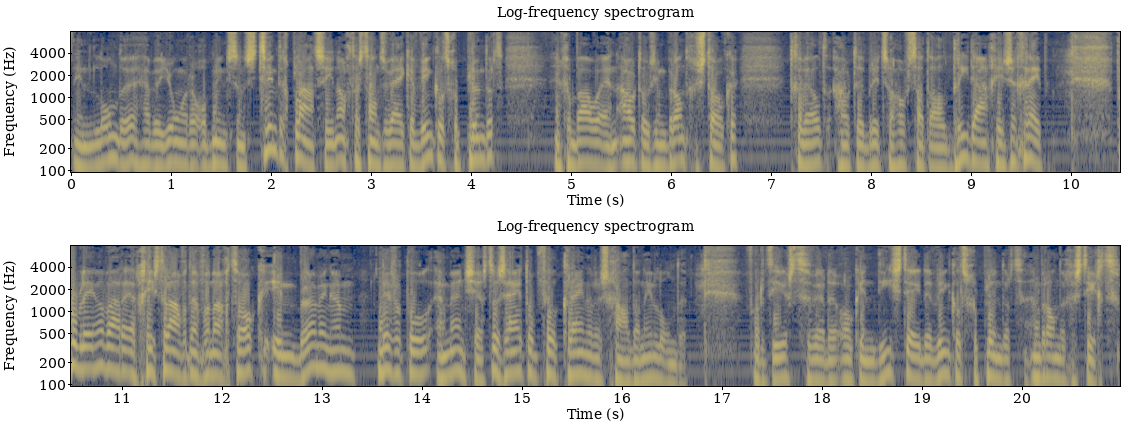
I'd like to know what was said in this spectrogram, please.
In Londen hebben jongeren op minstens 20 plaatsen in achterstandswijken winkels geplunderd en gebouwen en auto's in brand gestoken. Het geweld houdt de Britse hoofdstad al drie dagen in zijn greep. Problemen waren er gisteravond en vannacht ook in Birmingham, Liverpool en Manchester, zij het op veel kleinere schaal dan in Londen. Voor het eerst werden ook in die steden winkels geplunderd en branden gesticht.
